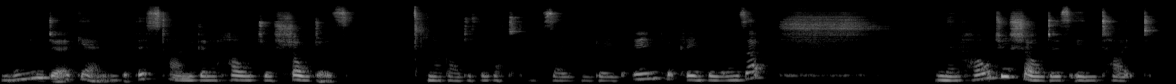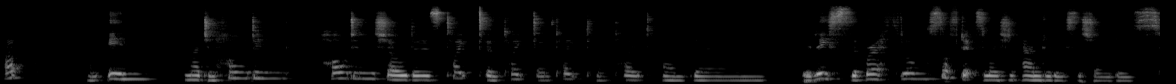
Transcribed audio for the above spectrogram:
And then you will do it again, but this time you're going to hold your shoulders. And I'll guide you through that again. So you breathe in quickly and fill your lungs up. And then hold your shoulders in tight up and in. Imagine holding, holding the shoulders tight and tight and tight and tight. And then release the breath, long, soft exhalation, and release the shoulders.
